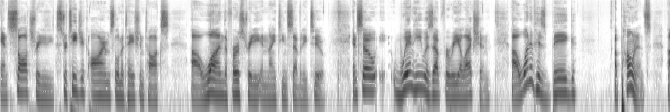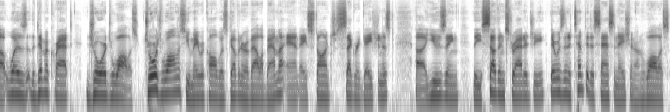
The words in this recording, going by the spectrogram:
and SALT treaties, strategic arms limitation talks. Uh, won the first treaty in 1972. And so when he was up for reelection, uh, one of his big opponents uh, was the Democrat George Wallace. George Wallace, you may recall, was governor of Alabama and a staunch segregationist uh, using the Southern strategy. There was an attempted assassination on Wallace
